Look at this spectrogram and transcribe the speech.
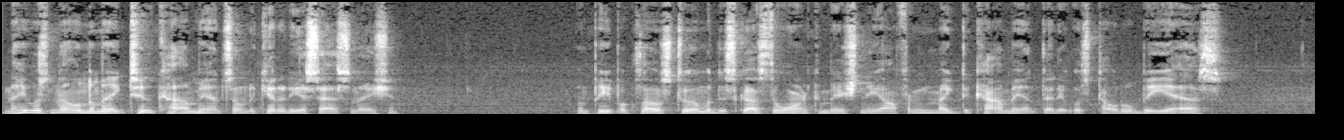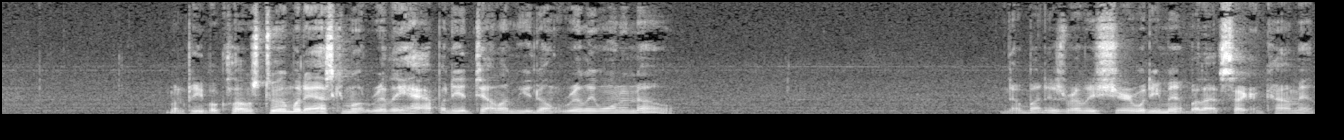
Now, he was known to make two comments on the Kennedy assassination. When people close to him would discuss the Warren Commission, he often made the comment that it was total BS. When people close to him would ask him what really happened, he'd tell them, You don't really want to know. Nobody's really sure what he meant by that second comment.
